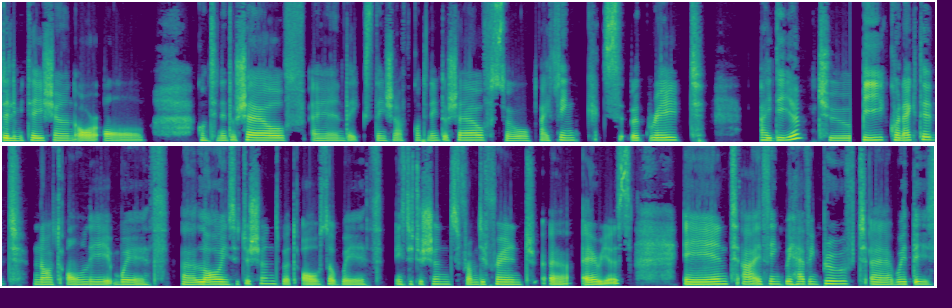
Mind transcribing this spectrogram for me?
delimitation, or on continental shelf and the extension of continental shelf. So I think it's a great idea to be connected not only with uh, law institutions but also with institutions from different uh, areas. And i think we have improved uh, with this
